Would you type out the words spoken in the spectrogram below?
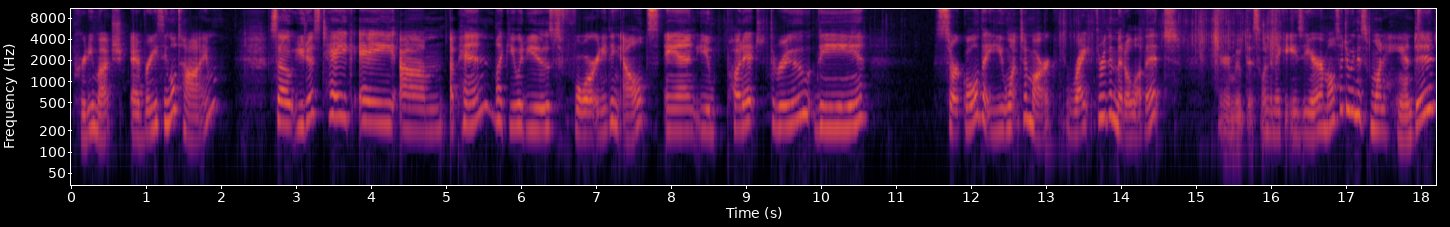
pretty much every single time. So you just take a, um, a pin like you would use for anything else and you put it through the circle that you want to mark right through the middle of it. Me remove this one to make it easier. I'm also doing this one-handed.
